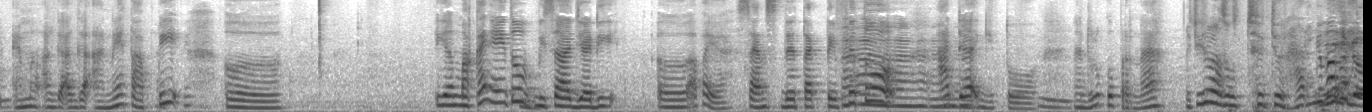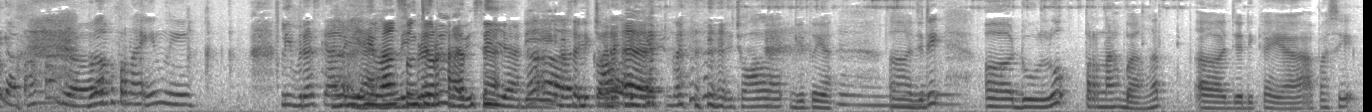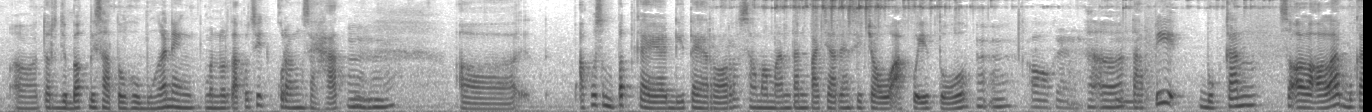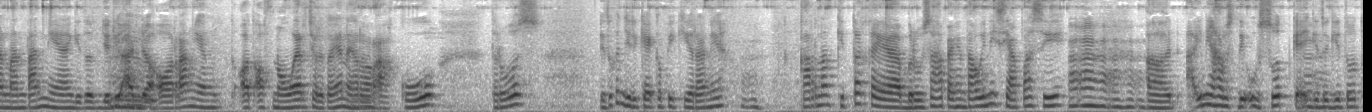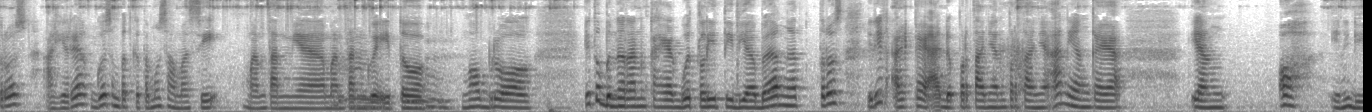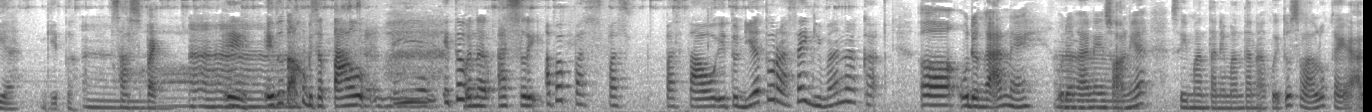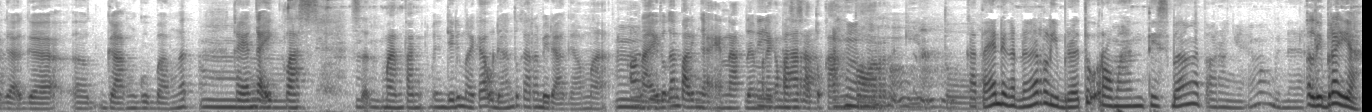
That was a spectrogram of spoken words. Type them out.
Emang agak-agak aneh tapi eh ya makanya itu bisa jadi eh, apa ya sense detektifnya tuh ada gitu. Nah dulu gue pernah itu langsung cu- curhat nggak apa-apa dong. Dulu aku pernah ini. Libra sekali Iya, langsung Libra tuh curhat bisa iya. Di- usah dikorek dicolek. dicolek gitu ya. Eh, jadi eh, dulu pernah banget eh, jadi kayak apa sih eh, terjebak di satu hubungan yang menurut aku sih kurang sehat. Eh, aku sempet kayak diteror sama mantan pacarnya si cowok aku itu. Oke. Heeh, tapi bukan seolah-olah bukan mantannya gitu. Jadi ada orang yang out of nowhere ceritanya neror aku. Terus itu kan jadi kayak kepikiran ya. Karena kita kayak berusaha pengen tahu ini siapa sih. Eh, ini harus diusut kayak gitu-gitu. Terus akhirnya gue sempat ketemu sama si mantannya mantan gue itu. ngobrol. Itu beneran kayak gue teliti dia banget. Terus jadi kayak ada pertanyaan-pertanyaan yang kayak yang oh ini dia gitu. Suspek. Eh itu tuh aku bisa tahu. Iya, itu bener asli. apa pas pas pas tahu itu dia tuh rasanya gimana kak Eh, udah nggak aneh udah nggak aneh. Soalnya si mantan mantan aku itu selalu kayak agak-agak eh, ganggu banget. Kayak nggak ikhlas Se- mantan. Jadi mereka udahan tuh karena beda agama. Nah itu kan paling nggak enak dan mereka masih satu kantor gitu. katanya dengar-dengar Libra tuh romantis banget orangnya. Emang benar? Libra ya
